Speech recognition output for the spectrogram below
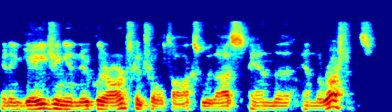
and engaging in nuclear arms control talks with us and the, and the Russians?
